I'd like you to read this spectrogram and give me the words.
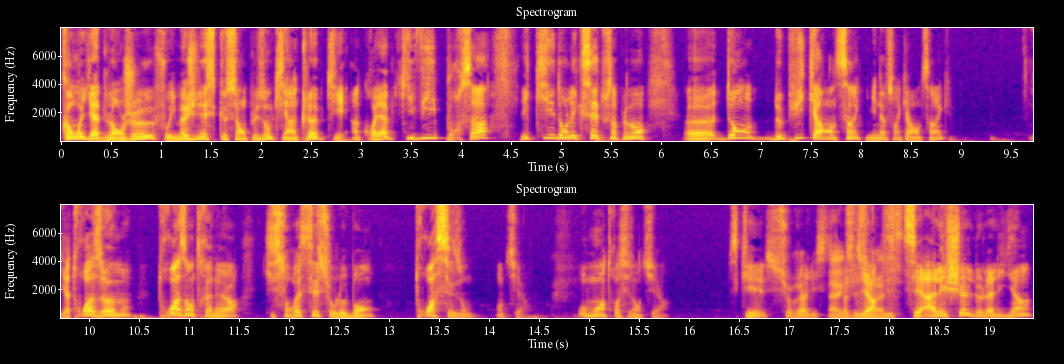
quand il y a de l'enjeu, faut imaginer ce que c'est en plus. Donc il y a un club qui est incroyable, qui vit pour ça et qui est dans l'excès tout simplement. Euh, depuis 45, 1945, il y a trois hommes, trois entraîneurs qui sont restés sur le banc trois saisons entières. Au moins trois saisons entières. Ce qui est surréaliste. Ah c'est surréaliste. c'est à l'échelle de la Ligue 1.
